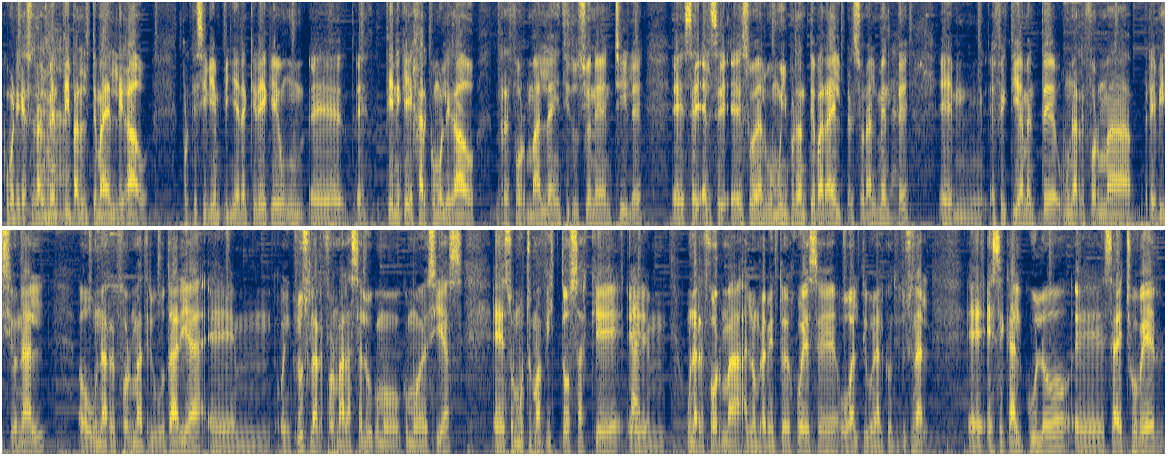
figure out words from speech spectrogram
comunicacionalmente ah. y para el tema del legado porque si bien Piñera cree que un, eh, tiene que dejar como legado reformar las instituciones en Chile, eh, eso es algo muy importante para él personalmente, em, efectivamente una reforma previsional o una reforma tributaria em, o incluso la reforma a la salud, como, como decías, eh, son mucho más vistosas que em, una reforma al nombramiento de jueces o al Tribunal Constitucional. ese cálculo se ha hecho ver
